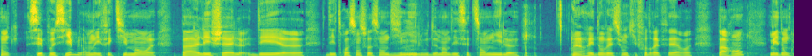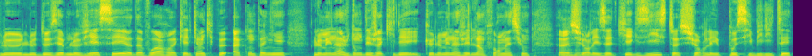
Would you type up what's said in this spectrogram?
Donc c'est possible, on est effectivement pas à l'échelle des, euh, des 370 000 ou demain des 700 000 euh, rénovation qu'il faudrait faire par an. Mais donc le, le deuxième levier, c'est d'avoir quelqu'un qui peut accompagner le ménage. Donc déjà qu'il est que le ménage ait l'information euh, mmh. sur les aides qui existent, sur les possibilités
